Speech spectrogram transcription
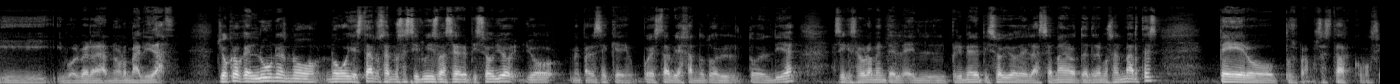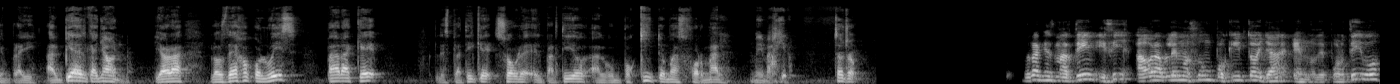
y, y, volver a la normalidad. Yo creo que el lunes no, no, voy a estar, o sea, no sé si Luis va a hacer episodio, yo me parece que voy a estar viajando todo el, todo el día, así que seguramente el, el primer episodio de la semana lo tendremos el martes, pero pues vamos a estar como siempre ahí, al pie del cañón. Y ahora los dejo con Luis para que les platique sobre el partido, algo un poquito más formal, me imagino. Chao, chao. Gracias Martín. Y sí, ahora hablemos un poquito ya en lo deportivo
